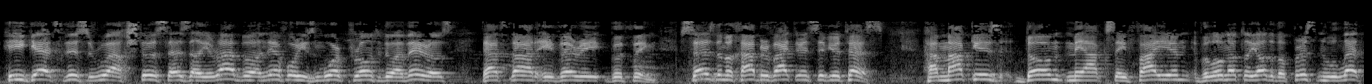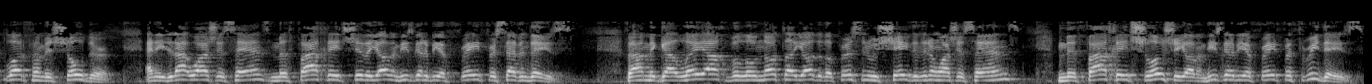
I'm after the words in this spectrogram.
he gets this Ruach Shtus, says Eliyah Rabbah, and therefore he's more prone to do Averos, that's not a very good thing. Says the Mechaber Viter in Sivyotes. Hamakiz dom meaksefayim v'lo yadav. A person who let blood from his shoulder and he did not wash his hands, mefachet shiva yomim. He's going to be afraid for seven days. A person who shaved and didn't wash his hands. He's going to be afraid for three days.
